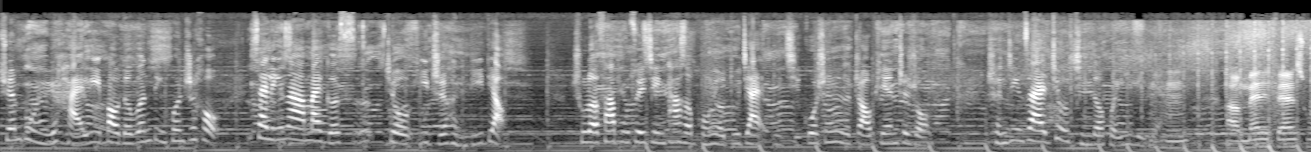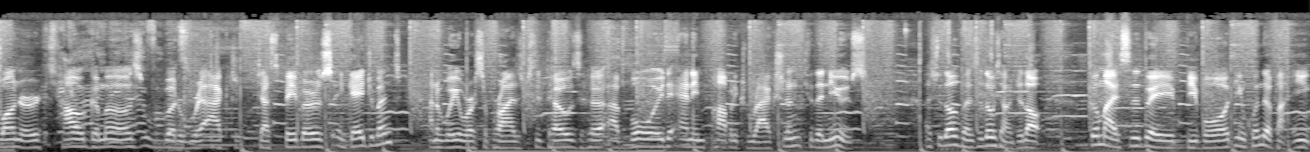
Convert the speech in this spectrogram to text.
宣布与海莉·鲍德温订婚之后，塞琳娜·麦格斯就一直很低调。除了发布最近她和朋友度假以及过生日的照片，这种沉浸在旧情的回忆里面。 Uh, many fans wondered how Gomez would react to Justin Bieber's engagement, and we were surprised to told her avoid any public reaction to the news. 呃许多粉丝都想知道戈麦斯对比伯订婚的反应，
